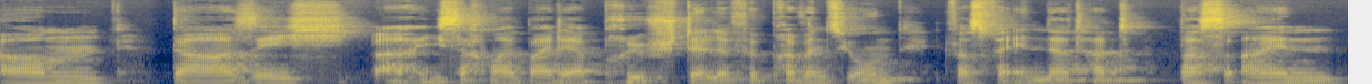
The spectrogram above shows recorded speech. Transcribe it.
Ähm, da sich, äh, ich sag mal, bei der Prüfstelle für Prävention etwas verändert hat, was ein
